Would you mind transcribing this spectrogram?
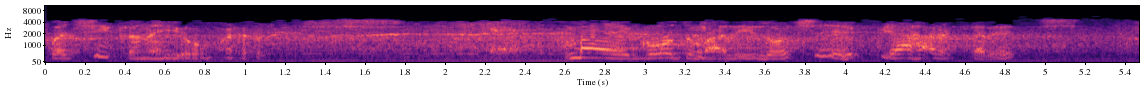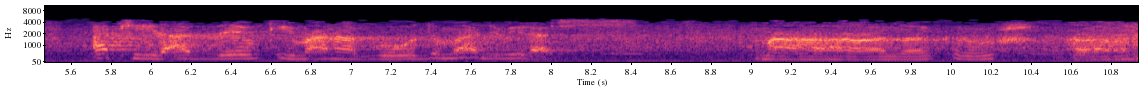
પછી કનૈયો મળ્યો માએ ગોદમાં લીધો છે, પ્યાર કરે આખી રાત દેવકી માના ગોદમાં જ વિરાશ બાલકૃષ્ણ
